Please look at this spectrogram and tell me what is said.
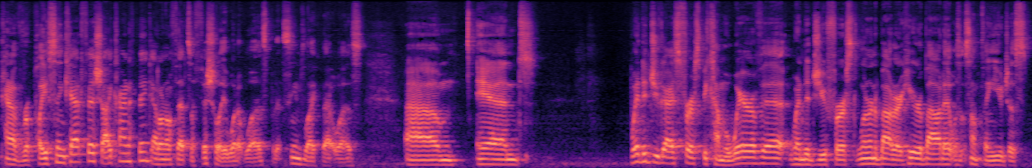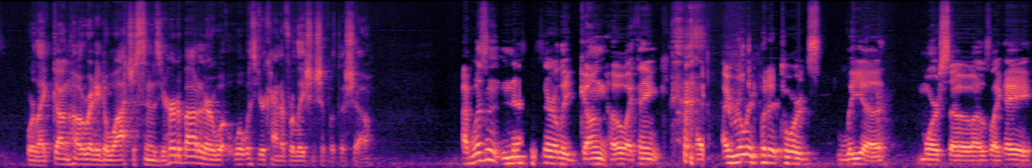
kind of replacing Catfish. I kind of think. I don't know if that's officially what it was, but it seems like that was. Um, and when did you guys first become aware of it? When did you first learn about it or hear about it? Was it something you just were like gung ho ready to watch as soon as you heard about it, or what, what was your kind of relationship with the show? I wasn't necessarily gung ho. I think I, I really put it towards Leah more so. I was like, hey,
